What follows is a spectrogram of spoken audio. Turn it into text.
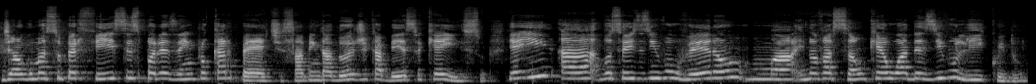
De algumas superfícies, por exemplo, carpete, sabem da dor de cabeça que é isso. E aí vocês desenvolveram uma inovação que é o adesivo líquido.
